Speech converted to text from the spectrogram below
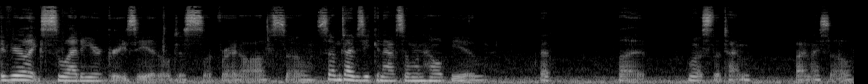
if you're like sweaty or greasy, it'll just slip right off. So sometimes you can have someone help you, that, but most of the time by myself.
